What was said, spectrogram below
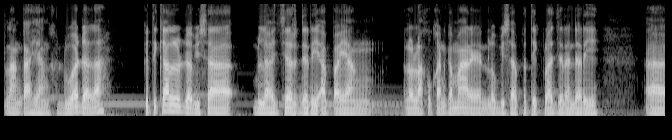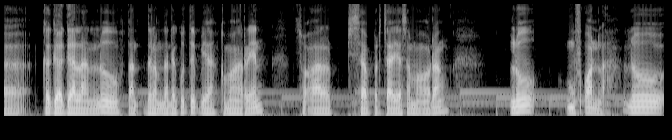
langkah yang kedua adalah ketika lo udah bisa belajar dari apa yang lo lakukan kemarin lo bisa petik pelajaran dari uh, kegagalan lo dalam tanda kutip ya kemarin soal bisa percaya sama orang lu move on lah. Lu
